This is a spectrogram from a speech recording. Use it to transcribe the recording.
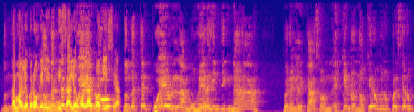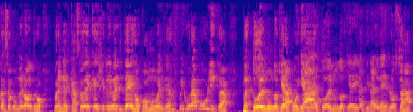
¿Dónde Es más, está yo creo que ni- salió por las pueblo? noticias. ¿Dónde está el pueblo? Las mujeres indignadas. Pero en el caso, es que no, no quiero menospreciar un caso con el otro, pero en el caso de Keishly Verdejo, como Verdejo es figura pública, pues todo el mundo quiere apoyar, todo el mundo quiere ir a tirarle rosa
